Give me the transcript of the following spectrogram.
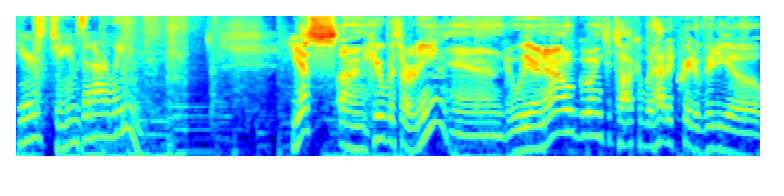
Here's James and Arlene. Yes, I'm here with Arlene, and we are now going to talk about how to create a video,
